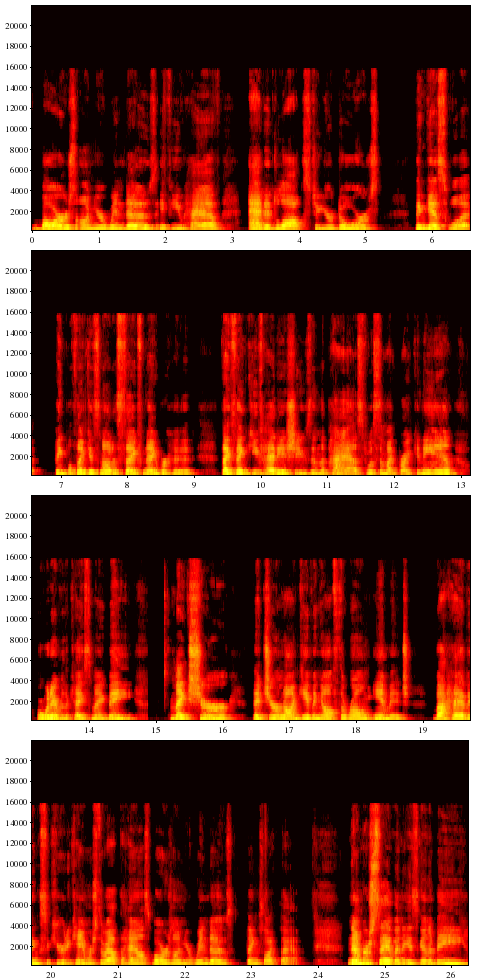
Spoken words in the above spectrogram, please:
bars on your windows, if you have added locks to your doors, then guess what? People think it's not a safe neighborhood. They think you've had issues in the past with somebody breaking in or whatever the case may be. Make sure that you're not giving off the wrong image by having security cameras throughout the house, bars on your windows, things like that. Number seven is going to be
